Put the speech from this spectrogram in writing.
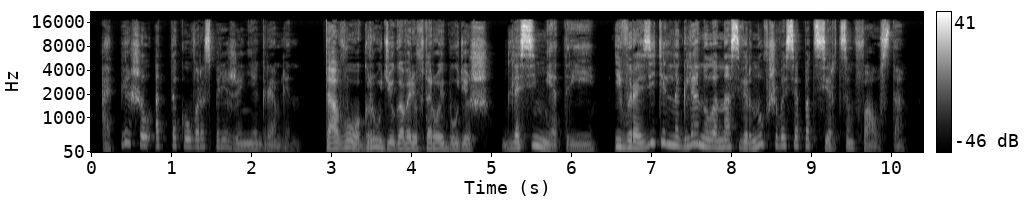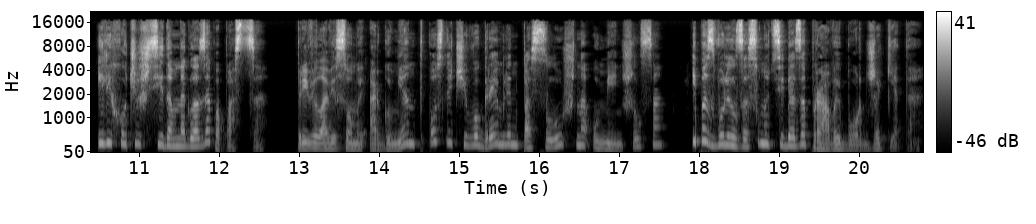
– опешил от такого распоряжения Гремлин. «Того, грудью, говорю, второй будешь, для симметрии». И выразительно глянула на свернувшегося под сердцем Фауста. «Или хочешь Сидом на глаза попасться?» Привела весомый аргумент, после чего Гремлин послушно уменьшился и позволил засунуть себя за правый борт жакета.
